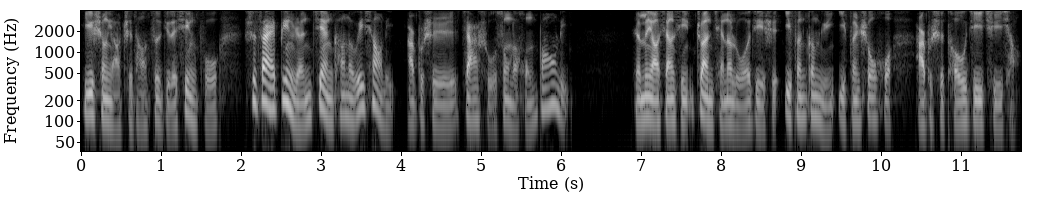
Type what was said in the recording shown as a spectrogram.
医生要知道自己的幸福是在病人健康的微笑里，而不是家属送的红包里。人们要相信，赚钱的逻辑是一分耕耘一分收获，而不是投机取巧。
